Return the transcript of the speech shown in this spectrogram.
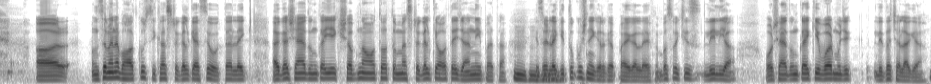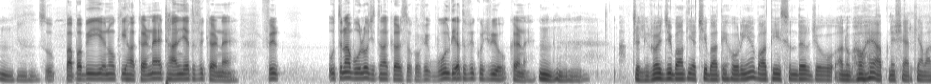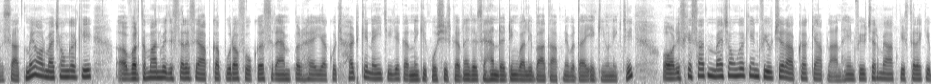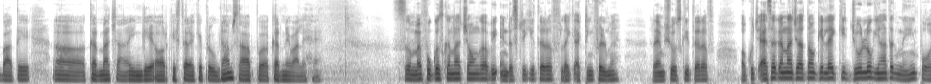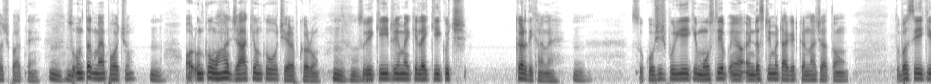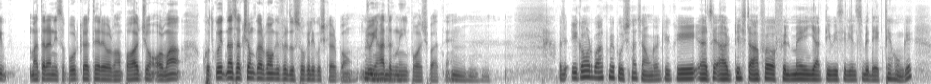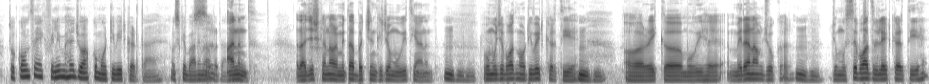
और उनसे मैंने बहुत कुछ सीखा स्ट्रगल कैसे होता है। लाइक अगर शायद उनका ये एक शब्द ना होता तो मैं स्ट्रगल क्या होता है जान नहीं पाता। जैसे लाइक तू कुछ नहीं कर पाएगा लाइफ में। बस वो एक चीज़ ले लिया और शायद उनका एक ये वर्ड मुझे लेता चला गया। सो पापा भी ये नो कि हाँ करना है ठान लिया तो फिर करना है। फिर उतना बोलो जितना कर सको। फिर बोल दिया तो फिर कुछ भी हो करना है। हम्म, हम्म, हम्म। चलिए रोहित जी बहुत ही अच्छी बातें हो रही हैं बहुत ही सुंदर जो अनुभव है आपने शेयर किया हमारे साथ में और मैं चाहूँगा कि वर्तमान में जिस तरह से आपका पूरा फोकस रैम पर है या कुछ हट के नई चीज़ें करने की कोशिश कर रहे हैं जैसे हैंड राइटिंग वाली बात आपने बताई एक यूनिक चीज़ और इसके साथ मैं चाहूँगा कि इन फ्यूचर आपका क्या प्लान है? इन फ्यूचर में आप किस तरह की बातें करना चाहेंगे और किस तरह के प्रोग्राम्स आप करने वाले हैं? सो so, मैं फोकस करना चाहूँगा अभी इंडस्ट्री की तरफ़ लाइक एक्टिंग फ़ील्ड में रैम शोज़ की तरफ़ और कुछ ऐसा करना चाहता हूँ कि लाइक कि जो लोग यहाँ तक नहीं पहुँच पाते हैं सो हम्म, हम्म। उन तक मैं पहुँचूँ हम्म। और उनको वहाँ जाके उनको वो चेयरअप करूँ। सो ये की ड्रीम है कि लाइक कि कुछ कर दिखाना है। सो कोशिश पूरी है कि मोस्टली अब इंडस्ट्री में टारगेट करना चाहता हूँ। तो बस यही कि माता रानी सपोर्ट करते रहे और वहाँ पहुँच जाऊँ और वहाँ खुद को इतना सक्षम कर पाऊँ कि फिर दूसरों के लिए कुछ कर पाऊँ जो यहाँ तक नहीं पहुँच पाते हैं। अच्छा एक और बात मैं पूछना चाहूँगा क्योंकि एज ए आर्टिस्ट आप फ़िल्में या टीवी सीरियल्स भी देखते होंगे तो कौन सा एक फ़िल्म है जो आपको मोटिवेट करता है? उसके बारे में आप बताएँ आनंद। राजेश खन्ना और अमिताभ बच्चन की जो मूवी थी आनंद हम्म, हम्म, हम्म। वो मुझे बहुत मोटिवेट करती है। और एक मूवी है मेरा नाम जोकर जो मुझसे बहुत रिलेट करती है।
